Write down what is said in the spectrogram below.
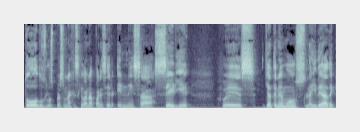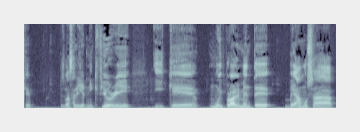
todos los personajes que van a aparecer en esa serie, pues ya tenemos la idea de que pues, va a salir Nick Fury y que muy probablemente veamos a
